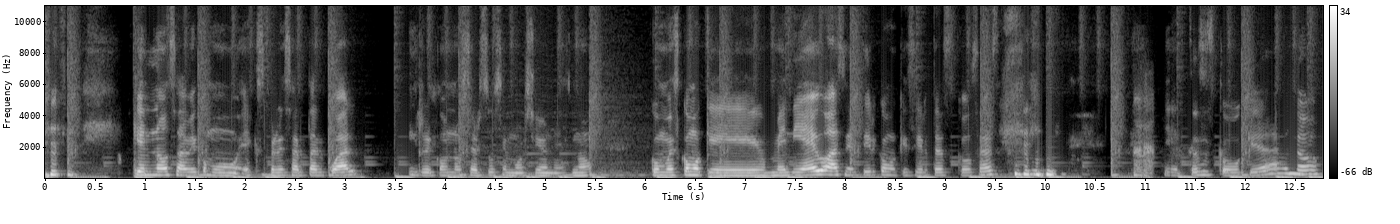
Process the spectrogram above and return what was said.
que no sabe cómo expresar tal cual y reconocer sus emociones, ¿no? Como es como que me niego a sentir como que ciertas cosas. y entonces como que, ah, no.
